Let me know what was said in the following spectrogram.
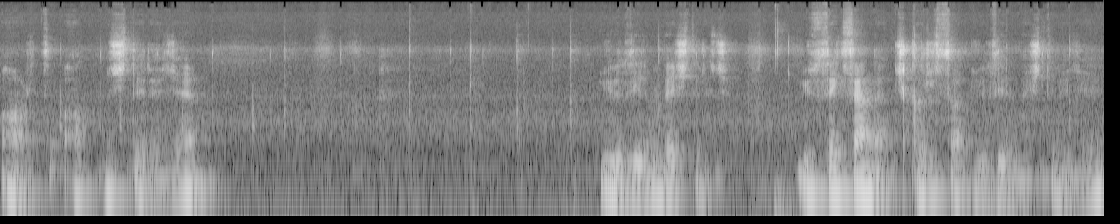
artı 60 derece 125 derece. 180'den çıkarırsak 125 dereceyi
